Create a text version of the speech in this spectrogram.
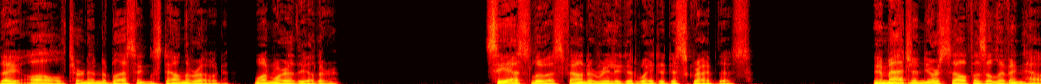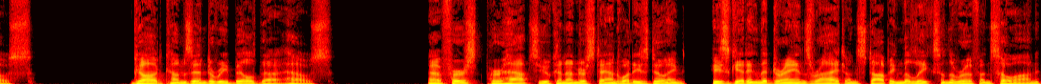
they all turn into blessings down the road, one way or the other. C.S. Lewis found a really good way to describe this. Imagine yourself as a living house. God comes in to rebuild that house. At first, perhaps you can understand what he's doing. He's getting the drains right and stopping the leaks in the roof and so on.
